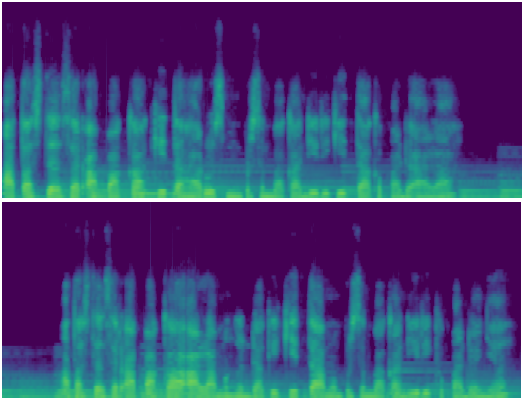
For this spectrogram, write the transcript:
Atas dasar apakah kita harus mempersembahkan diri kita kepada Allah? Atas dasar apakah Allah menghendaki kita mempersembahkan diri kepadanya?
